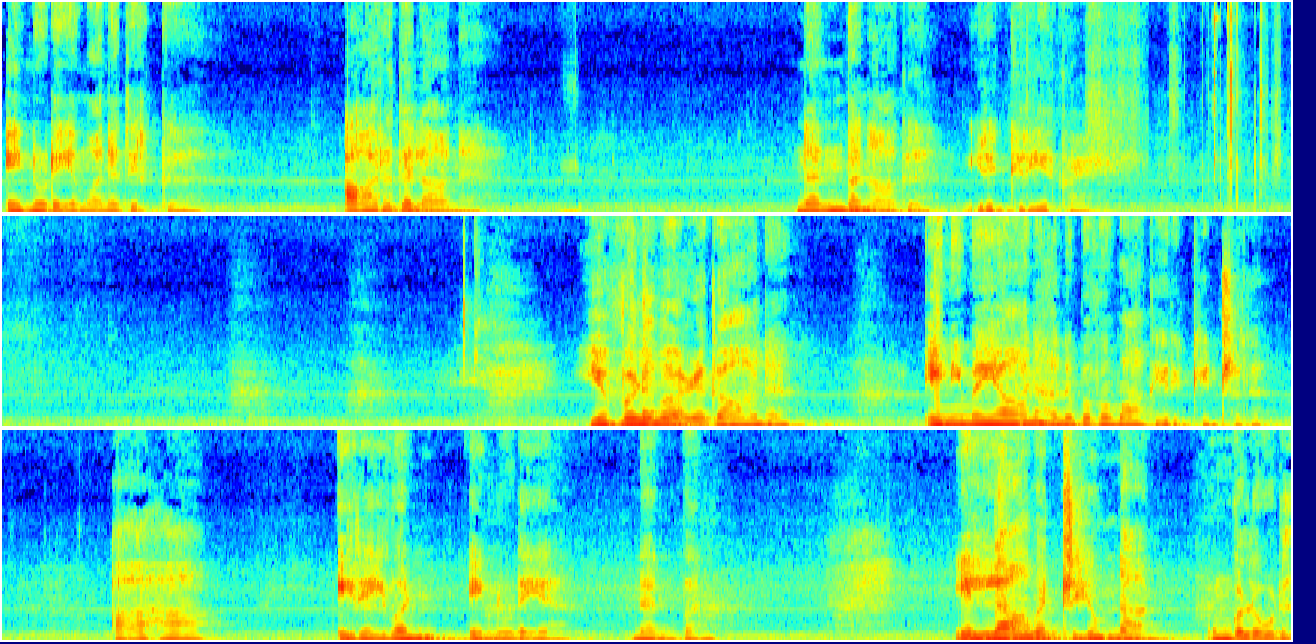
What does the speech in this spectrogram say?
என்னுடைய மனதிற்கு ஆறுதலான நண்பனாக இருக்கிறீர்கள். எவ்வளவு அழகான இனிமையான அனுபவமாக இருக்கின்றது. ஆஹா இறைவன் என்னுடைய நண்பன். எல்லாவற்றையும் நான் உங்களோடு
